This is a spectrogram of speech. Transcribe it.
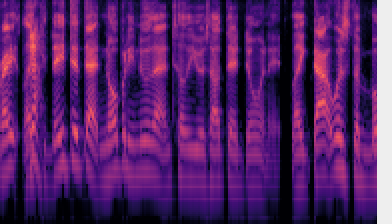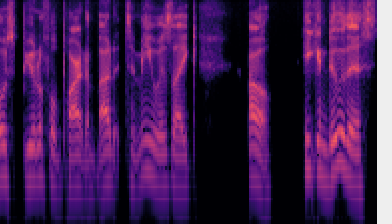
right? Like Yeah. they did that. Nobody knew that until he was out there doing it. Like that was the most beautiful part about it to me was like, oh, he can do this.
